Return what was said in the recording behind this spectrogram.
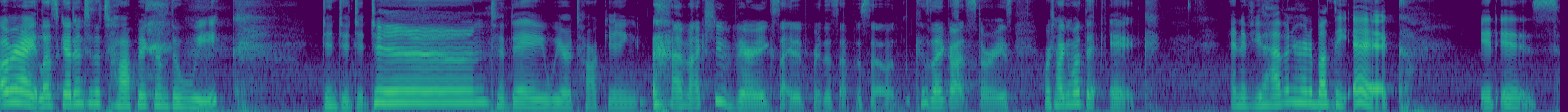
All right, let's get into the topic of the week. Dun, dun, dun, dun. Today we are talking. I'm actually very excited for this episode because I got stories. We're talking about the ick. And if you haven't heard about the ick, it is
